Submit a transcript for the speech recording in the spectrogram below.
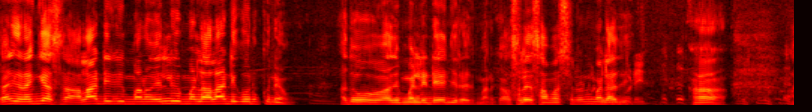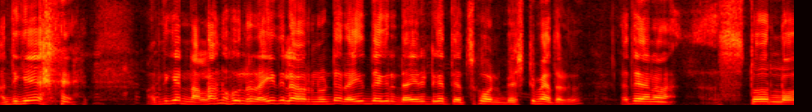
దానికి రంగేస్తున్నారు. అలాంటివి మనం వెళ్ళి మళ్ళీ అలాంటివి కొనుక్కునేం. అది అది మళ్ళీ డేంజర్ అది మనకు. అసలే సమస్యలు ఉండి మళ్ళీ అది. అందుకే అందుకే నల్ల నువ్వులు రైతులు ఎవరైనా ఉంటే రైతు దగ్గర డైరెక్ట్గా తెచ్చుకోండి బెస్ట్ మెథడ్ అయితే స్టోర్లో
